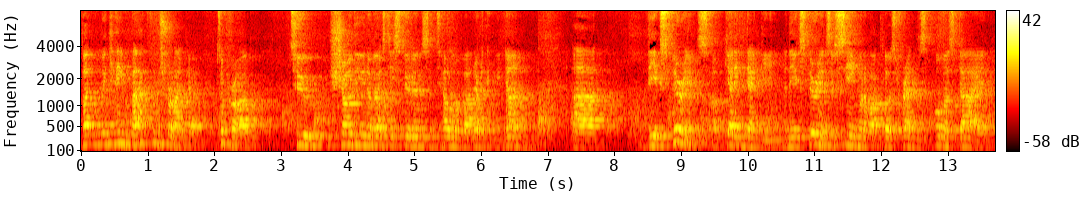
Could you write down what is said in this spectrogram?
But when we came back from Sri Lanka to Prague, to show the university students and tell them about everything we've done. Uh, the experience of getting dengue and the experience of seeing one of our close friends almost die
